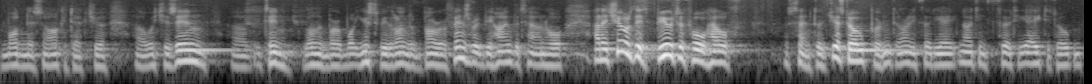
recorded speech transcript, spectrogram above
modernist architecture, uh, which is in uh, it's in London Borough, what used to be the London Borough of Finsbury, behind the town hall, and it shows this beautiful health centre just opened in 1938. It opened.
